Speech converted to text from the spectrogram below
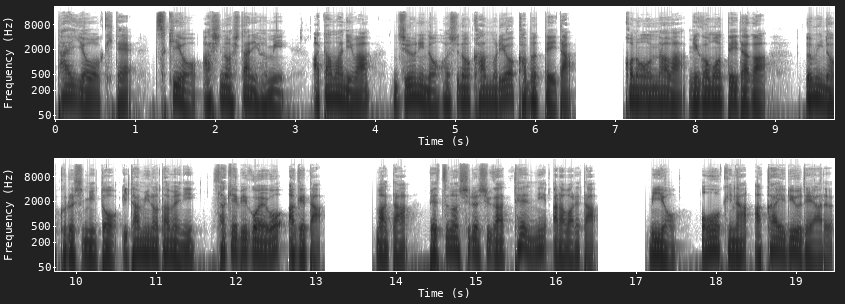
太陽を着て月を足の下に踏み、頭には十二の星の冠をかぶっていた。この女は身ごもっていたが、海の苦しみと痛みのために叫び声を上げた。また別の印が天に現れた。見よ、大きな赤い竜である。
